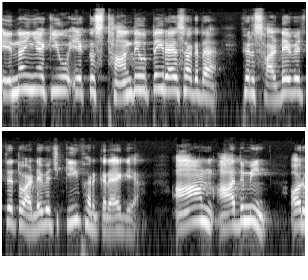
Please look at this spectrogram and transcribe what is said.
ਇੰਨਾ ਹੀ ਹੈ ਕਿ ਉਹ ਇੱਕ ਸਥਾਨ ਦੇ ਉੱਤੇ ਹੀ ਰਹਿ ਸਕਦਾ ਹੈ? ਫਿਰ ਸਾਡੇ ਵਿੱਚ ਤੇ ਤੁਹਾਡੇ ਵਿੱਚ ਕੀ ਫ਼ਰਕ ਰਹਿ ਗਿਆ? ਆਮ ਆਦਮੀ ਔਰ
